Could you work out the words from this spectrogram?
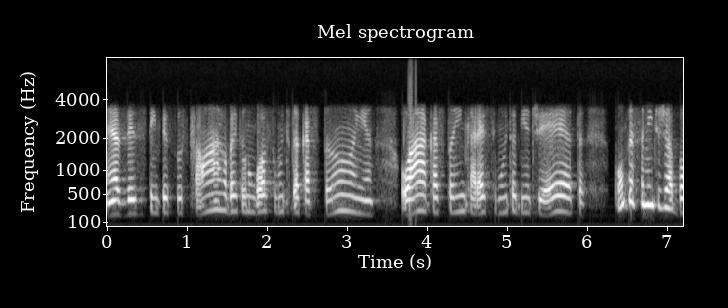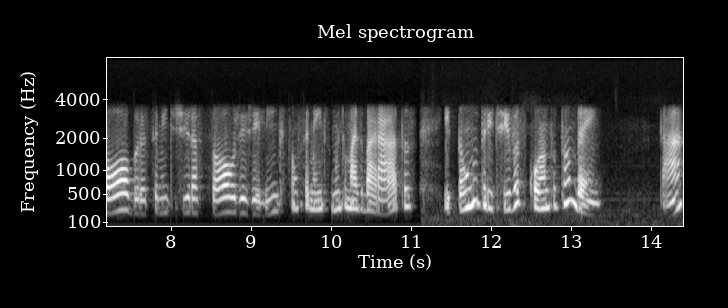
Né? Às vezes tem pessoas que falam, ah, Roberto, eu não gosto muito da castanha, ou ah, a castanha encarece muito a minha dieta. Compre a semente de abóbora, semente de girassol, gergelim, que são sementes muito mais baratas e tão nutritivas quanto também. Tá?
